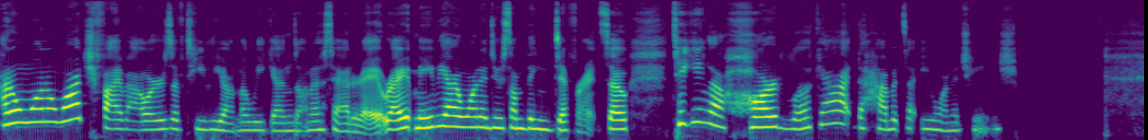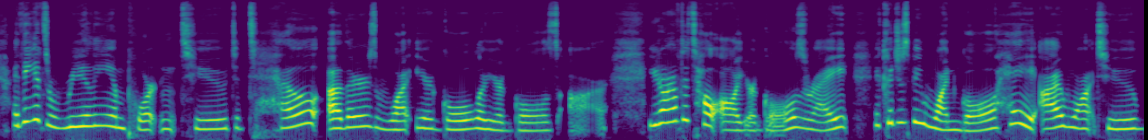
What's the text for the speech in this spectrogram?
I don't want to watch five hours of TV on the weekends on a Saturday, right? Maybe I want to do something different. So, taking a hard look at the habits that you want to change. I think it's really important too to tell others what your goal or your goals are. You don't have to tell all your goals, right? It could just be one goal. Hey, I want to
